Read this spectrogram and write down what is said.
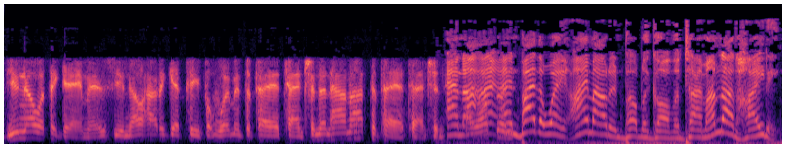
You know what the game is. You know how to get people, women to pay attention and how not to pay attention. And, I, also- and by the way, I'm out in public all the time. I'm not hiding.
